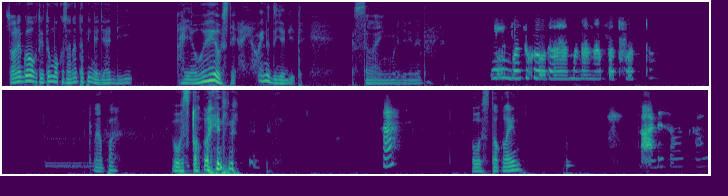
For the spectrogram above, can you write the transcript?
soalnya gue waktu itu mau ke sana tapi nggak jadi. Ayo weh teh ayo weh itu jadi teh. Kesel aing mah jadi nanti Nih gue juga udah lama gak ngupload foto. kenapa oh stok lain Hah? oh stok lain Gak ada sama sekali.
